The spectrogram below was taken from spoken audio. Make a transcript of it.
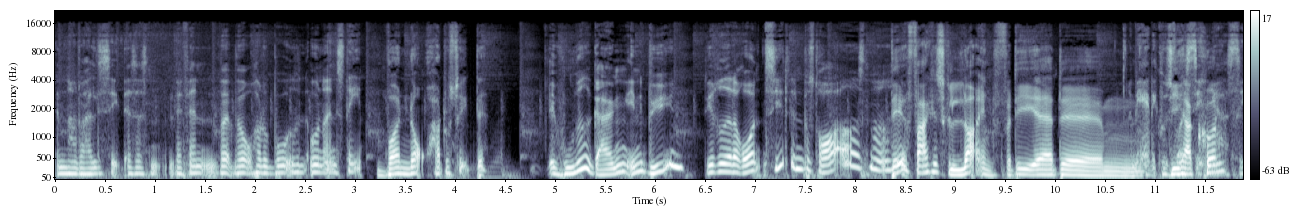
Den har du aldrig set. Altså sådan, hvad fanden, hvor, hvor har du boet under en sten? Hvornår har du set det? 100 gange inde i byen. De rider der rundt tit inde på strået og sådan noget. Det er faktisk løgn, fordi at, øh, Men jeg kan de har se, kun, har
